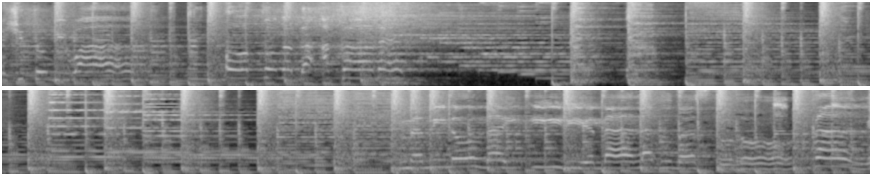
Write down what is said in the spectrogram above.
た瞳は大人だったね。波のない入りへ並ぶマストの影。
